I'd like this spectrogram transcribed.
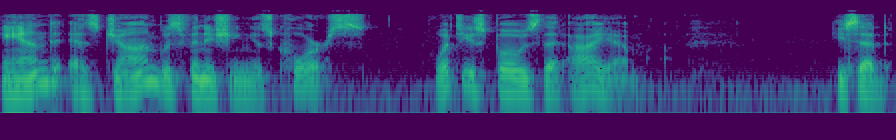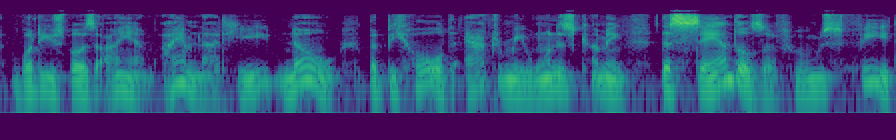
And as John was finishing his course, what do you suppose that I am? He said, What do you suppose I am? I am not he. No, but behold, after me one is coming, the sandals of whose feet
